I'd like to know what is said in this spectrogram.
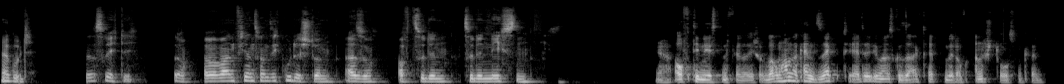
Na gut. Das ist richtig. So, aber waren 24 gute Stunden. Also, auf zu den, zu den nächsten. Ja, auf die nächsten Fälle. Warum haben wir keinen Sekt? Hättet ihr mal das gesagt, hätten wir darauf anstoßen können.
